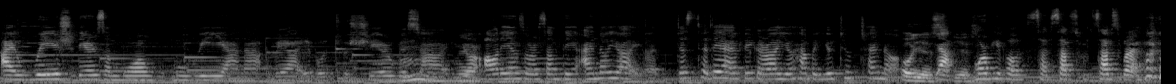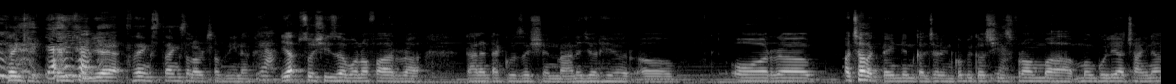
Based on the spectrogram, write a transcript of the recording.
I wish there's a more movie and uh, we are able to share with uh, your yeah. audience or something. I know you are uh, just today. I figure out you have a YouTube channel. Oh, yes, yeah. yes. More people sub- sub- subscribe. Thank you, yeah, thank yeah. you. Yeah, thanks, thanks a lot, Sabrina. Yeah. Yep. So she's uh, one of our uh, talent acquisition manager here. और uh, अच्छा लगता है इंडियन कल्चर इनको because she is from Mongolia China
